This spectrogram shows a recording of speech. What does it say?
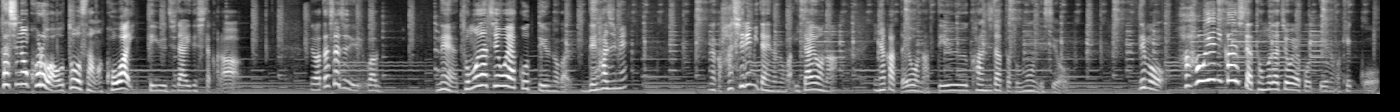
私の頃はお父さんは怖いっていう時代でしたから。で私たちはね友達親子っていうのが出始めなんか走りみたいなのがいたようないなかったようなっていう感じだったと思うんですよ。でも母親に関しては友達親子っていうのが結構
